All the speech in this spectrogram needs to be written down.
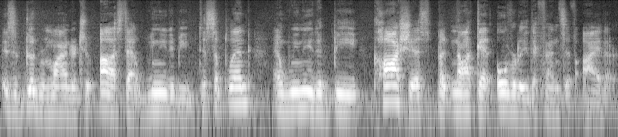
is a good reminder to us that we need to be disciplined and we need to be cautious but not get overly defensive either.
